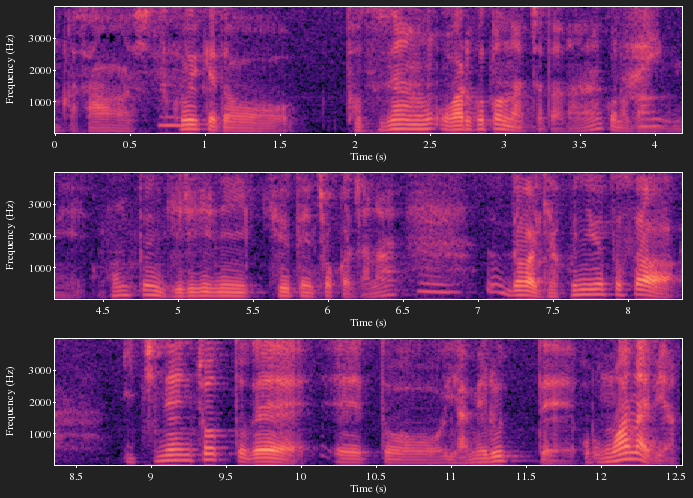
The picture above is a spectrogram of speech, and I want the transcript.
んかさしつこいけど、突然終わることになっちゃったねこの番組、はい。本当にギリギリに急転直下じゃない、うん。だから逆に言うとさ1年ちょっとで、えー、と辞めるって思わないでやっ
